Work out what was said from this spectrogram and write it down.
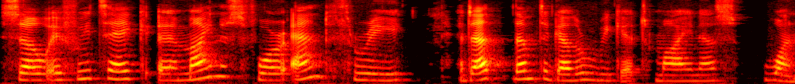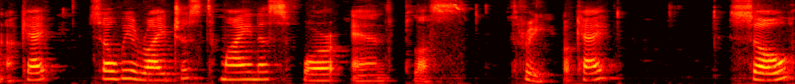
So if we take uh, minus 4 and 3 and add them together we get minus 1 okay? So we write just minus 4 and plus 3 okay? So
